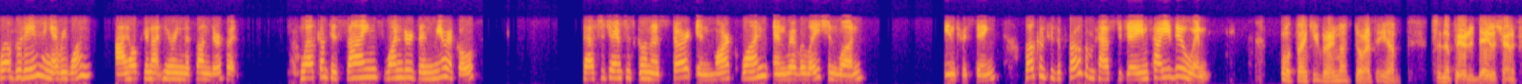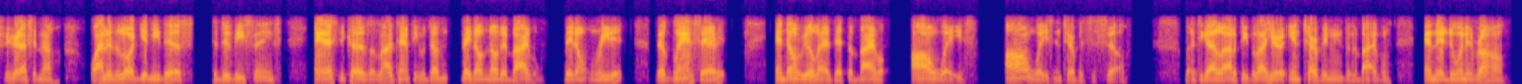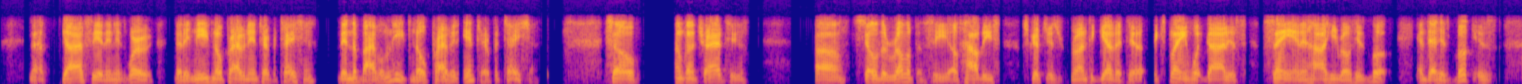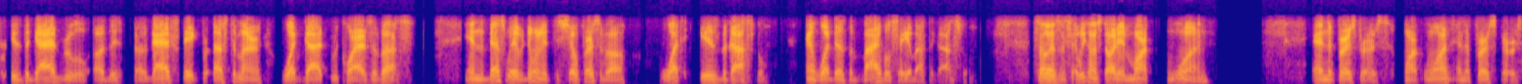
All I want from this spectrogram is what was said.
Well, good evening, everyone. I hope you're not hearing the thunder, but welcome to Signs, Wonders, and Miracles. Pastor James is going to start in Mark 1 and Revelation 1. Interesting. Welcome to the program, Pastor James. How you doing? Well, thank you very much, Dorothy. I'm sitting up here today was trying to figure it out. I said, now, why did the Lord give me this to do these things? And that's because a lot of times people don't they don't know their Bible. They don't read it. They'll glance at it and don't realize that the Bible always, always interprets itself. But you got a lot of people out here interpreting the Bible and they're doing it wrong. Now God said in his word that it needs no private interpretation, then the Bible needs no private interpretation. So I'm going to try to uh, show the relevancy of how these scriptures run together to explain what God is saying and how He wrote His book, and that His book is is the guide rule or the uh, guide stick for us to learn what God requires of us. And the best way of doing it to show, first of all, what is the gospel and what does the Bible say about the gospel. So, as I said, we're going to start in Mark 1 and the first verse. Mark 1 and the first verse.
